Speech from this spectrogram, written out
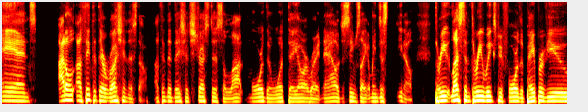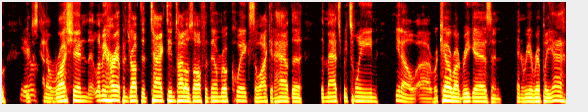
and I don't. I think that they're rushing this though. I think that they should stretch this a lot more than what they are right now. It just seems like I mean, just you know, three less than three weeks before the pay per view. Yeah. You're just kind of rushing. Let me hurry up and drop the tag team titles off of them real quick so I can have the the match between you know uh, Raquel Rodriguez and and Rhea Ripley. Yeah,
